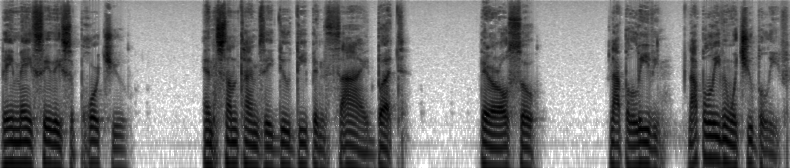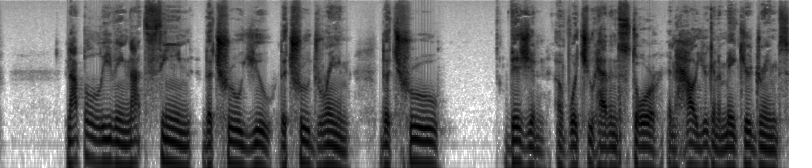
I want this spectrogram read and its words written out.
They may say they support you, and sometimes they do deep inside, but they're also not believing, not believing what you believe, not believing, not seeing the true you, the true dream, the true vision of what you have in store and how you're going to make your dreams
